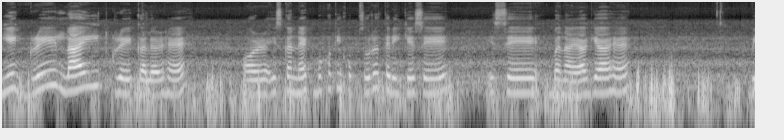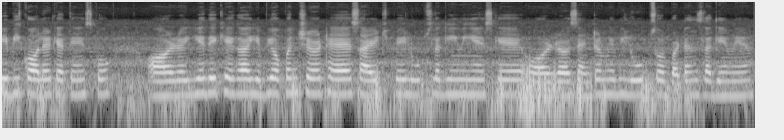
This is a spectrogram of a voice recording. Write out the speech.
ये ग्रे, लाइट ग्रे कलर है और इसका नेक बहुत ही खूबसूरत तरीके से इसे बनाया गया है। बेबी कॉलर कहते हैं इसको। और ये देखिएगा ये भी ओपन शर्ट है साइड पे लूप्स लगी हुई हैं इसके और सेंटर में भी लूप्स और बटन्स लगे हुए हैं।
